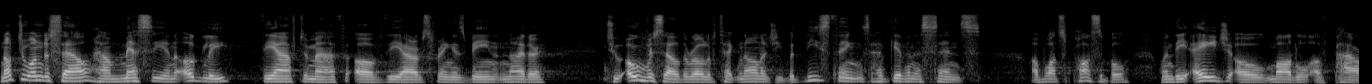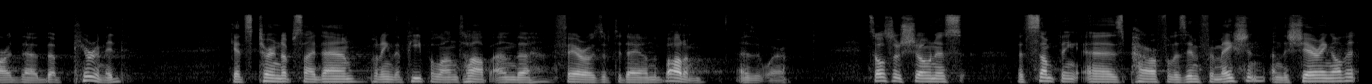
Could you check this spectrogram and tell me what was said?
Not to undersell how messy and ugly the aftermath of the Arab Spring has been, neither to oversell the role of technology, but these things have given a sense of what's possible when the age old model of power, the, the pyramid, gets turned upside down, putting the people on top and the pharaohs of today on the bottom, as it were. It's also shown us that something as powerful as information and the sharing of it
